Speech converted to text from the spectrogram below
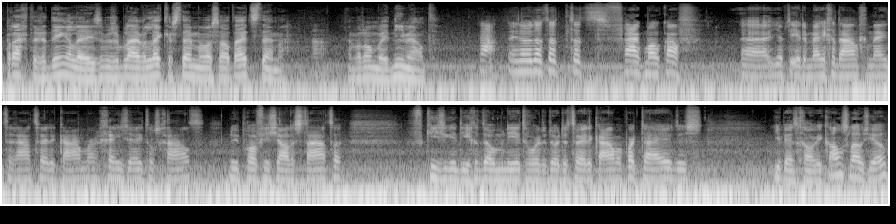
prachtige dingen lezen. Maar ze blijven lekker stemmen waar ze altijd stemmen. Ah. En waarom weet niemand. Ja, nou, dat, dat, dat vraag ik me ook af. Eh, je hebt eerder meegedaan, gemeenteraad, Tweede Kamer, geen zetels gehaald. Nu provinciale staten. Verkiezingen die gedomineerd worden door de Tweede Kamerpartijen. Dus je bent gewoon weer kansloos, Joop.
